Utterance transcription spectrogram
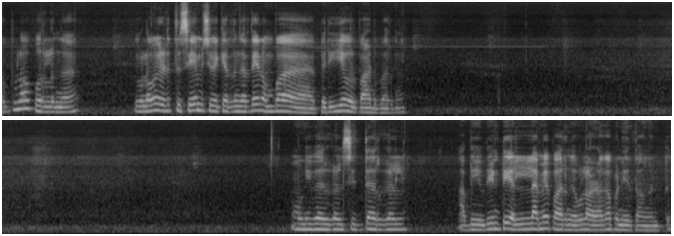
எவ்வளோ பொருளுங்க. இவ்வளவும் எடுத்து சேமித்து வைக்கிறதுங்கிறதே ரொம்ப பெரிய ஒரு பாடு பாருங்க. முனிவர்கள் சித்தர்கள் அப்படி இப்படின்ட்டு எல்லாமே பாருங்கள் எவ்வளோ அழகாக பண்ணியிருக்காங்கன்ட்டு.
